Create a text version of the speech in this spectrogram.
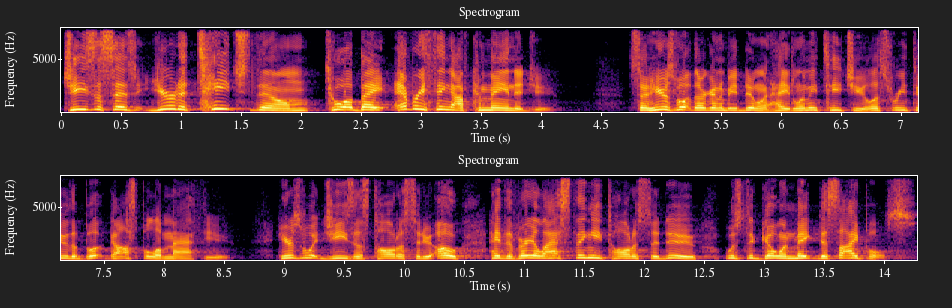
Jesus says, You're to teach them to obey everything I've commanded you. So here's what they're going to be doing. Hey, let me teach you. Let's read through the book Gospel of Matthew. Here's what Jesus taught us to do. Oh, hey, the very last thing he taught us to do was to go and make disciples.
